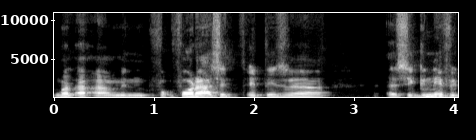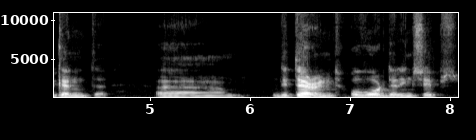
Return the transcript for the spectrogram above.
well, I, I mean, for, for, us, it, it is a, a significant uh, deterrent of ordering ships.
